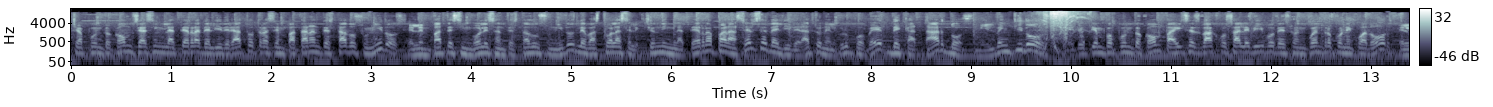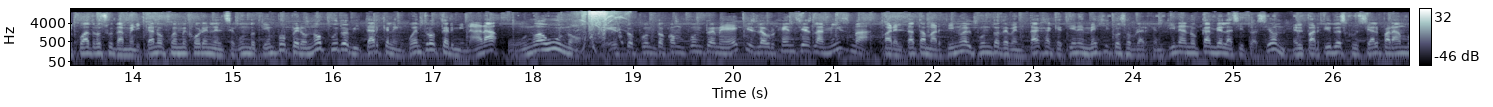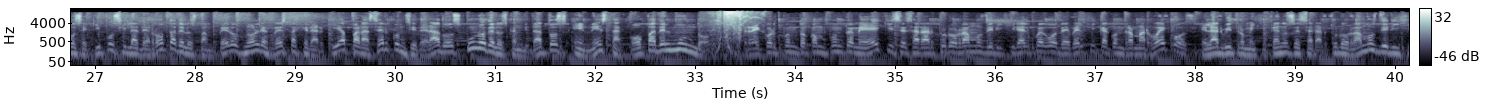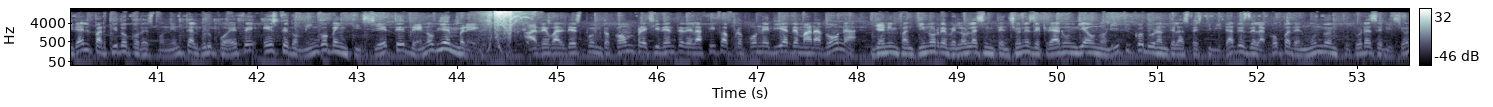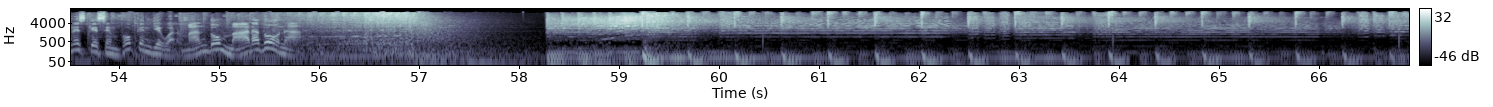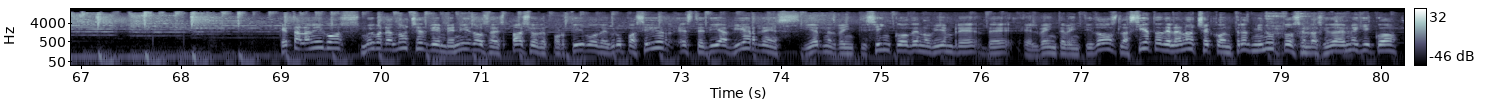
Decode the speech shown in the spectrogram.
Cancha.com se hace Inglaterra de liderato tras empatar ante Estados Unidos. El empate sin goles ante Estados Unidos le bastó a la selección de Inglaterra para hacerse de liderato en el grupo B de Qatar 2022. Mediotiempo.com Países Bajos sale vivo de su encuentro con Ecuador. El cuadro sudamericano fue mejor en el segundo tiempo, pero no pudo evitar que el encuentro terminara 1 a 1. Esto.com.mx la urgencia es la misma. Para el Tata Martino, el punto de ventaja que tiene México sobre Argentina no cambia la situación. El partido es crucial para ambos equipos y la derrota de los pamperos no les resta jerarquía para considerados uno de los candidatos en esta Copa del Mundo. Record.com.mx César Arturo Ramos dirigirá el juego de Bélgica contra Marruecos. El árbitro mexicano César Arturo Ramos dirigirá el partido correspondiente al Grupo F este domingo 27 de noviembre. Adevaldez.com, presidente de la FIFA, propone Día de Maradona. Jan Infantino reveló las intenciones de crear un día honorífico durante las festividades de la Copa del Mundo en futuras ediciones que se enfoquen Diego Armando Maradona. ¿Qué tal amigos? Muy buenas noches, bienvenidos a Espacio Deportivo de Grupo Asir, este día viernes, viernes 25 de noviembre del 2022, las 7 de la noche con 3 minutos en la Ciudad de México,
